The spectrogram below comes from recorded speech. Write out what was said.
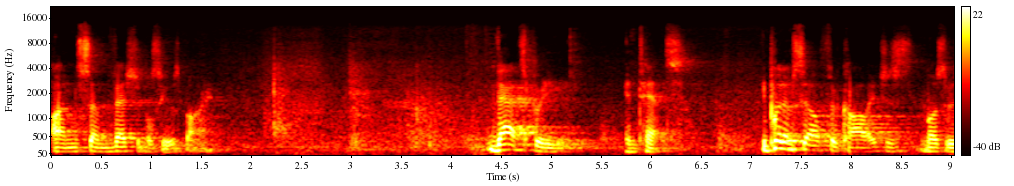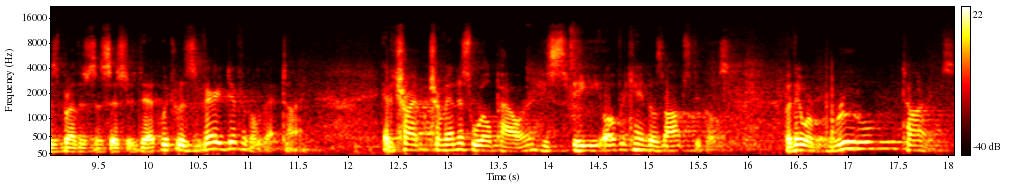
on some vegetables he was buying. That's pretty intense. He put himself through college, as most of his brothers and sisters did, which was very difficult at that time. He had a tremendous willpower. He, he overcame those obstacles. But they were brutal times.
